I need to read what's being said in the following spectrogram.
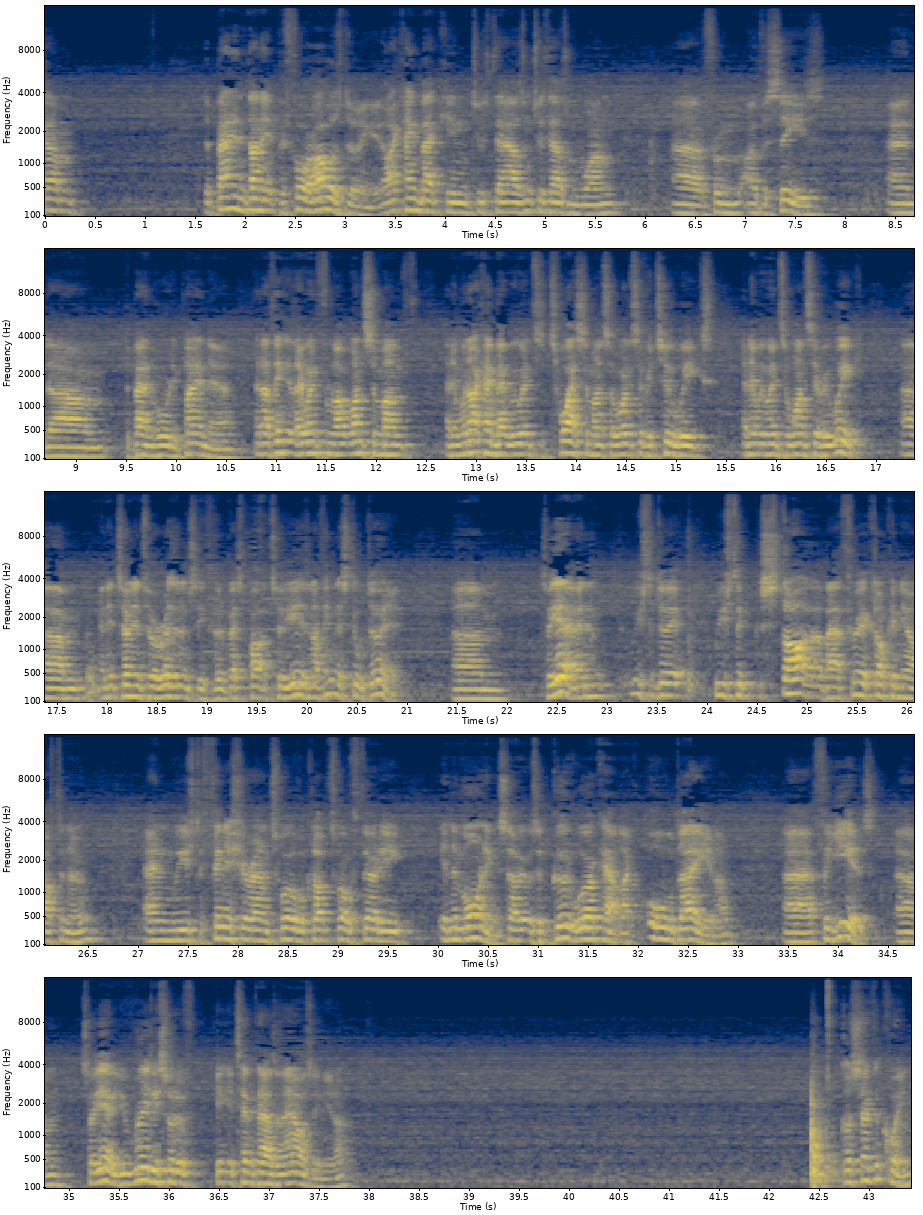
Um, the band done it before I was doing it. I came back in 2000, 2001 uh, from overseas and um, the band were already playing there. And I think they went from like once a month and then when I came back we went to twice a month, so once every two weeks and then we went to once every week. Um, and it turned into a residency for the best part of two years and I think they're still doing it. Um, so yeah, and we used to do it. We used to start at about three o'clock in the afternoon, and we used to finish around twelve o'clock, twelve thirty in the morning. So it was a good workout, like all day, you know, uh, for years. Um, so yeah, you really sort of get your ten thousand hours in, you know. God save the Queen.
